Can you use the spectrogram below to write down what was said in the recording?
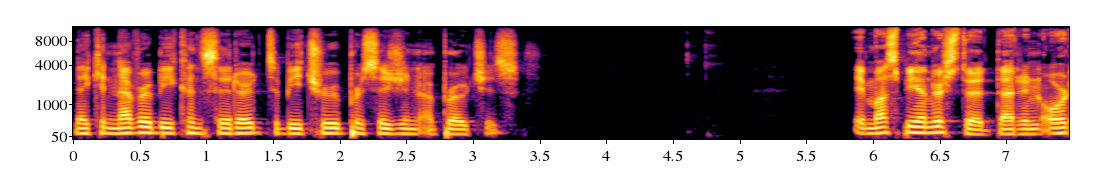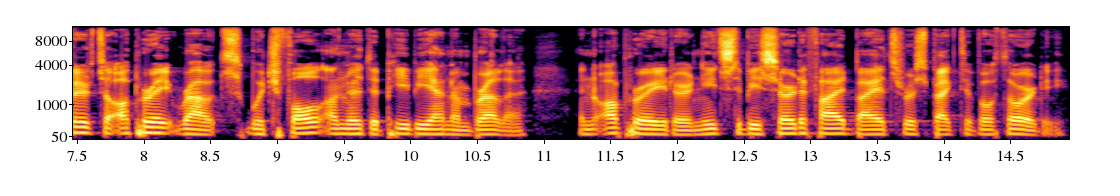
they can never be considered to be true precision approaches. It must be understood that in order to operate routes which fall under the PBN umbrella, an operator needs to be certified by its respective authority.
